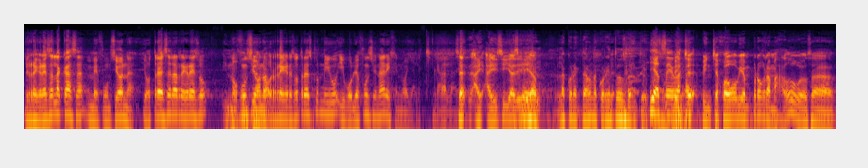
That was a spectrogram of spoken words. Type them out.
regresa a la casa, me funciona. Y otra vez se la regreso, Y no, no funcionó. funciona. Regresó otra vez conmigo y volvió a funcionar. Y dije, no, ya la chingada la O sea, ahí, ahí sí ya Es que diría, la conectaron a corriente 220. Ya pues, sé, va. pinche, pinche juego bien programado, güey, o sea,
